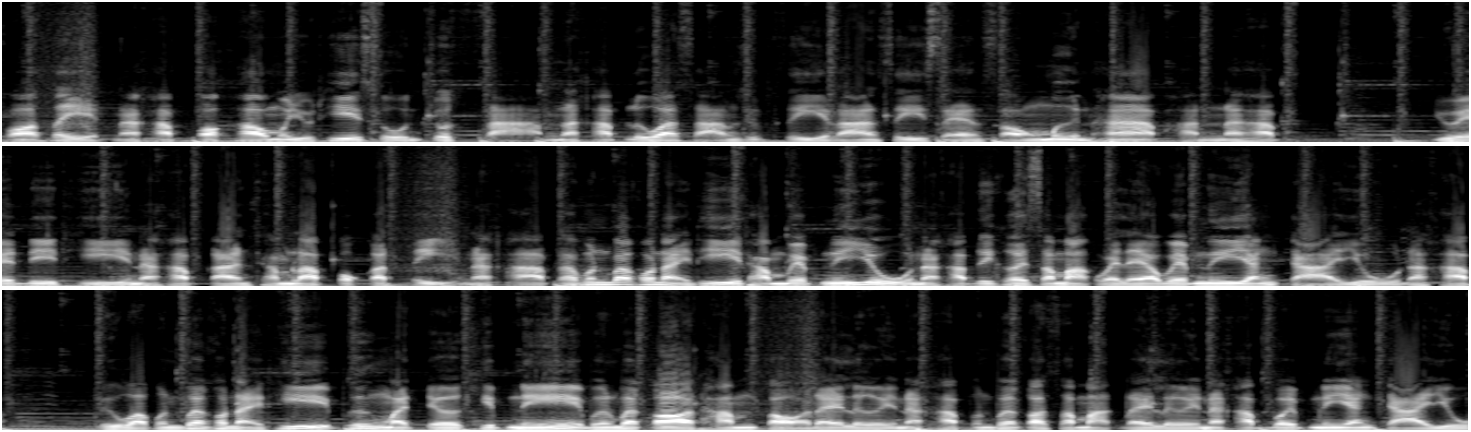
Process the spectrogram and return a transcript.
Faucet นะครับ ก็เข้ามาอยู่ที่ 0.3 นะครับ หรือว่า 34ล้าน4แสน25,000นะครับ USDT นะครับการชำระปกตินะครับถ้าเพื่อนๆคนไหนที่ทำเว็บนี้อยู่นะครับที่เคยสมัครไว้แล้วเว็บนี้ยังจ่ายอยู่นะครับหรือว่าเพื่อนๆคนไหนที่เพิ่งมาเจอคลิปนี้ เพื่อนๆก็ทำต่อได้เลยนะครับ เพื่อนๆก็สมัครได้เลยนะครับ เว็บนี้ยังจ่ายอยู่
